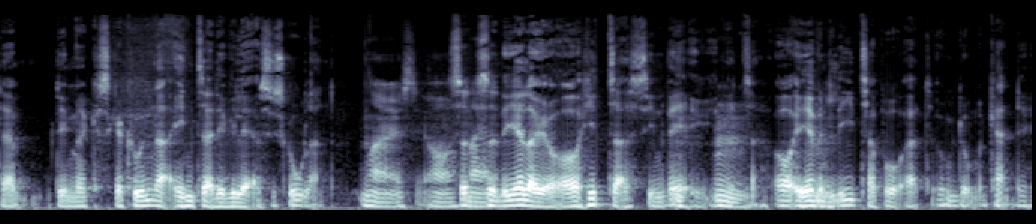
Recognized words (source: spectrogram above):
där det man ska kunna inte är det vi lär oss i skolan. Nej, just det. Ja, så, så det gäller ju att hitta sin väg. Mm. Och även mm. lita på att ungdomar kan det.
